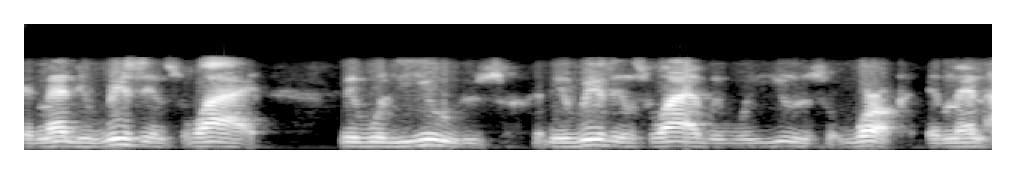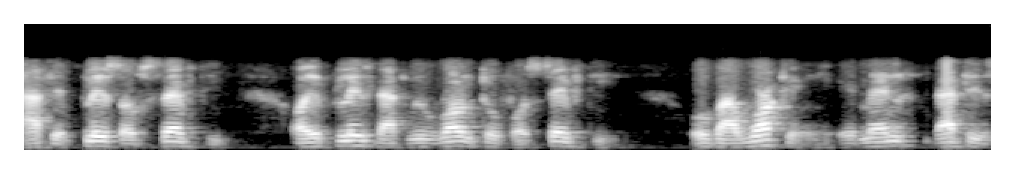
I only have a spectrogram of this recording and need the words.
amen, the reasons why we will use the reasons why we will use work, amen, as a place of safety or a place that we run to for safety over working, amen, that is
